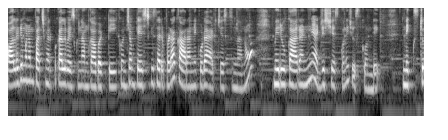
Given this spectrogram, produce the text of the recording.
ఆల్రెడీ మనం పచ్చిమిరపకాయలు వేసుకున్నాం కాబట్టి కొంచెం టేస్ట్కి సరిపడా కారాన్ని కూడా యాడ్ చేస్తున్నాను. మీరు కారాన్ని అడ్జస్ట్ చేసుకొని చూసుకోండి. నెక్స్ట్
